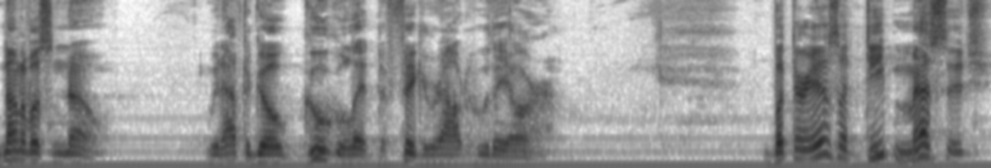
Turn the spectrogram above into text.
none of us know. We'd have to go Google it to figure out who they are. But there is a deep message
